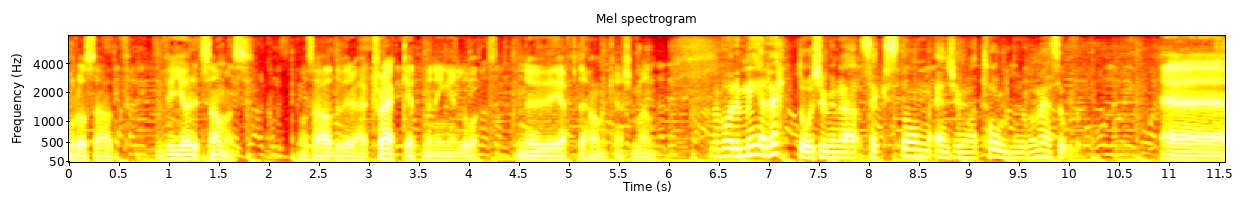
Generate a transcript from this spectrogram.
Och då sa han att vi gör det tillsammans. Och så hade vi det här tracket men ingen låt. Nu i efterhand kanske man... Men var det mer rätt då 2016 än 2012 när du var med solo? Eh,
